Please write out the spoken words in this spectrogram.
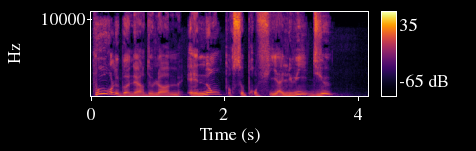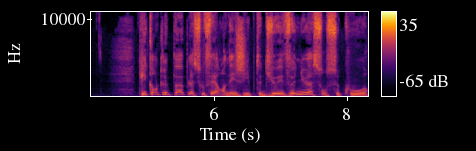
pour le bonheur de l'homme et non pour ce profit, à lui, Dieu. Puis quand le peuple a souffert en Égypte, Dieu est venu à son secours.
